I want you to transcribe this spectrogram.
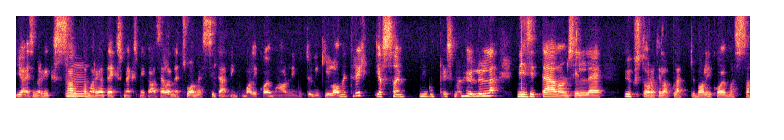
ja esimerkiksi Santa mm. Maria Tex-Mex, mikä on sellainen, että Suomessa sitä niin kuin valikoimaa on niin kuin tyyli kilometri jossain niin kuin Prisman hyllyllä, niin sitten täällä on sille yksi tortilaplätty valikoimassa,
